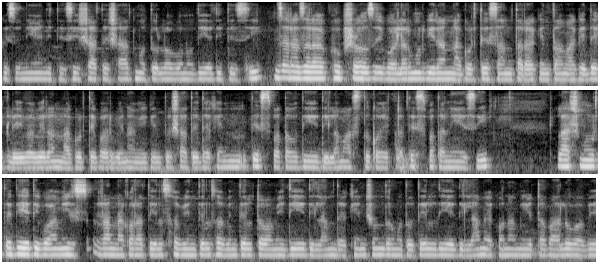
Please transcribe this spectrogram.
কিছু নিয়ে নিতেছি। সাথে স্বাদ মতো লবণও দিয়ে দিতেছি। যারা যারা খুব সহজেই ব্রয়লার মুরগি রান্না করতে চান, তারা কিন্তু আমাকে দেখলে এইভাবে রান্না করতে পারবেন। আমি কিন্তু সাথে দেখেন, তেজপাতাও দিয়ে দিলাম। আস্ত কয়েকটা তেজপাতা নিয়েছি। লাস্ট মুহূর্তে দিয়ে দিব আমি রান্না করা তেল সবিন তেল সবিন তেলটাও আমি দিয়ে দিলাম। দেখেন, সুন্দর মতো তেল দিয়ে দিলাম। এখন আমি এটা ভালোভাবে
